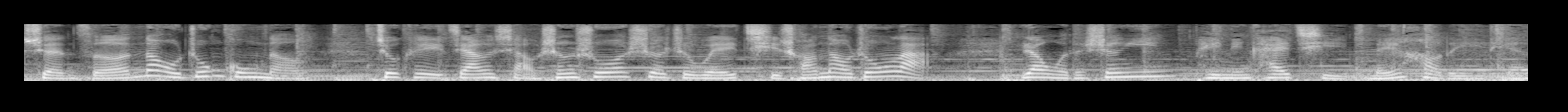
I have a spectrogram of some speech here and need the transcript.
选择闹钟功能，就可以将小声说设置为起床闹钟啦。让我的声音陪您开启美好的一天。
